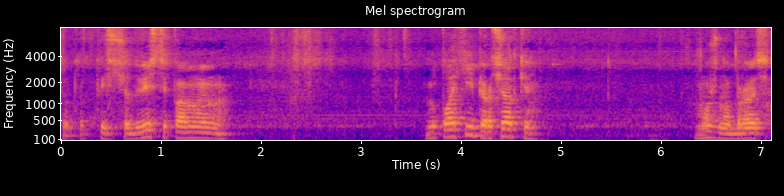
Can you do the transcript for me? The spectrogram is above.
что-то 1200, по-моему. Неплохие перчатки. Можно брать.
